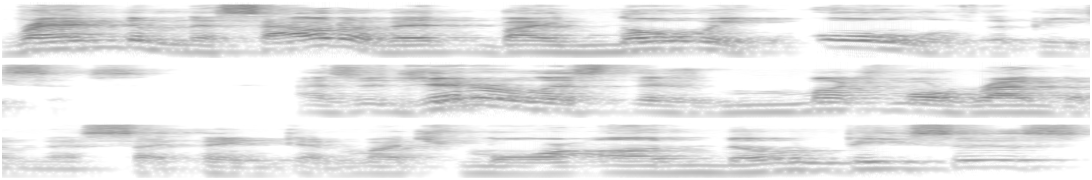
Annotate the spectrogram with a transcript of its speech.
randomness out of it by knowing all of the pieces As a generalist, there's much more randomness, I think, and much more unknown pieces.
